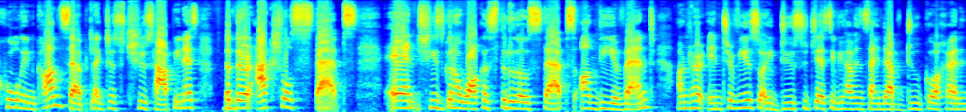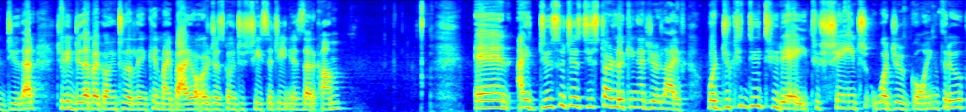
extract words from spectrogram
cool in concept, like just choose happiness, but there are actual steps. And she's gonna walk us through those steps on the event, on her interview. So I do suggest if you haven't signed up, do go ahead and do that. You can do that by going to the link in my bio or just going to she'sagenius.com. And I do suggest you start looking at your life, what you can do today to change what you're going through,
